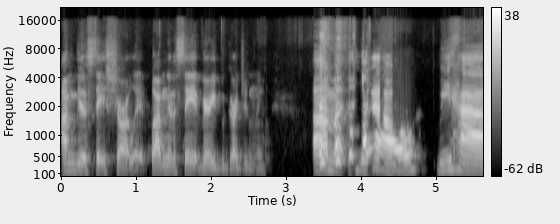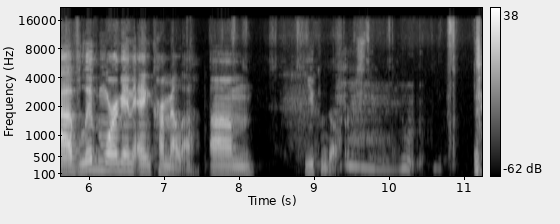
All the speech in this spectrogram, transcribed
I'm gonna say Charlotte, but I'm gonna say it very begrudgingly. Um now we have Liv Morgan and Carmella. Um you can go first.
